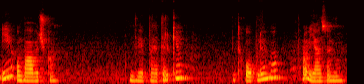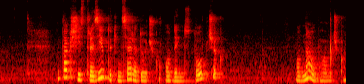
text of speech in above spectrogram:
І убавочка. Дві петельки, підхоплюємо, пров'язуємо. І так 6 разів до кінця рядочку. Один стовпчик, одна убавочка.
